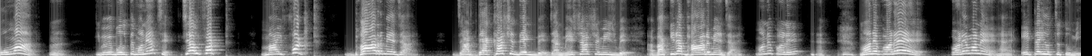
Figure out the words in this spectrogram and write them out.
তোমার হ্যাঁ কীভাবে বলতে মনে আছে? চাল ফট মাই ফট ভার মে যায়। যার দেখা সে দেখবে, যার মেশা সে মিশবে, আর বাকিরা ভার মেয়ে যায়। মনে পড়ে? মনে পড়ে? পড়ে মনে? হ্যাঁ এটাই হচ্ছে তুমি।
